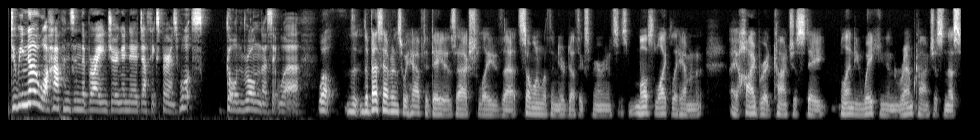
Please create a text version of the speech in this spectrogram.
do we know what happens in the brain during a near death experience? What's gone wrong, as it were? Well, the, the best evidence we have to date is actually that someone with a near death experience is most likely having a hybrid conscious state, blending waking and REM consciousness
